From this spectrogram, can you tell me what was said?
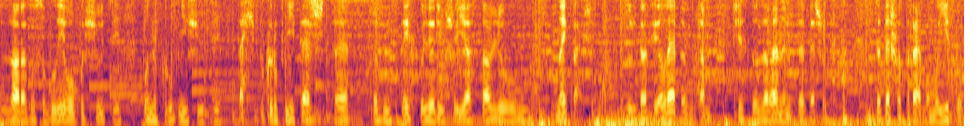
зараз особливо по щуці, по некрупній щуці, та й по крупній теж це один з тих кольорів, що я ставлю ну, найпершим. З ультрафіолетом і там чисто зеленим це те, що, це те, що треба, мої топ.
